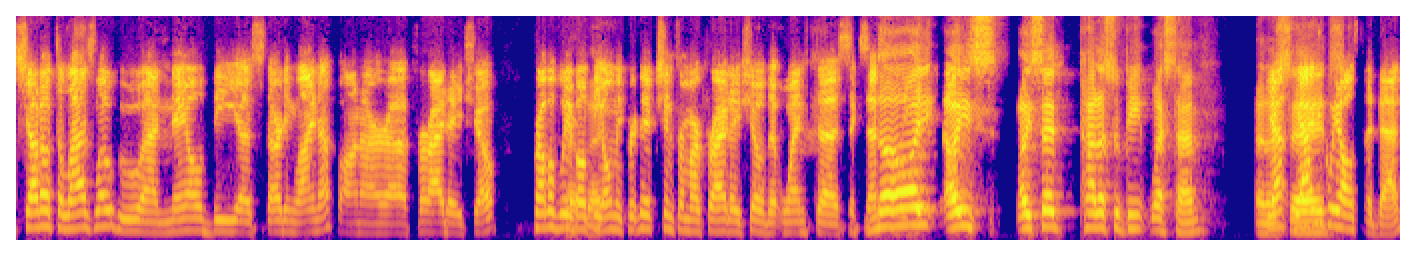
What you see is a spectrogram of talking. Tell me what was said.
shout out to Laszlo who uh, nailed the uh, starting lineup on our uh, Friday show. Probably Fair about play. the only prediction from our Friday show that went uh, successfully. No, i i said Palace would beat West Ham, and I said, yeah, I think we all said that.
